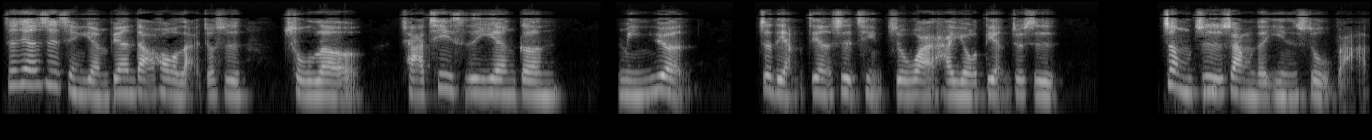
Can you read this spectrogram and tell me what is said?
这件事情演变到后来，就是除了查气私烟跟民怨这两件事情之外，还有点就是政治上的因素吧。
